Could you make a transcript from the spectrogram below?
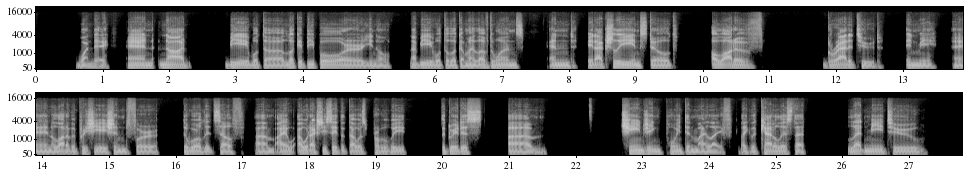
one day and not be able to look at people or, you know, not be able to look at my loved ones. And it actually instilled a lot of gratitude in me and a lot of appreciation for the world itself. Um, I I would actually say that that was probably the greatest um, changing point in my life, like the catalyst that led me to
